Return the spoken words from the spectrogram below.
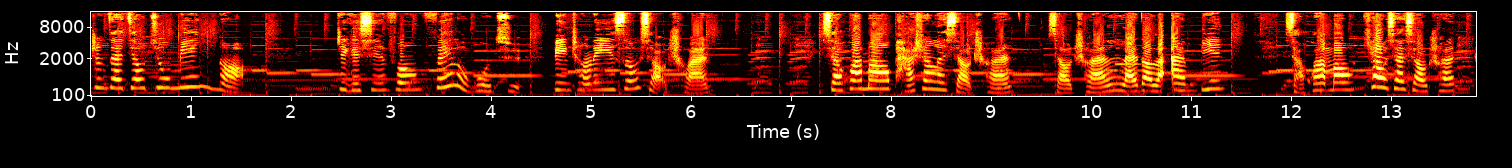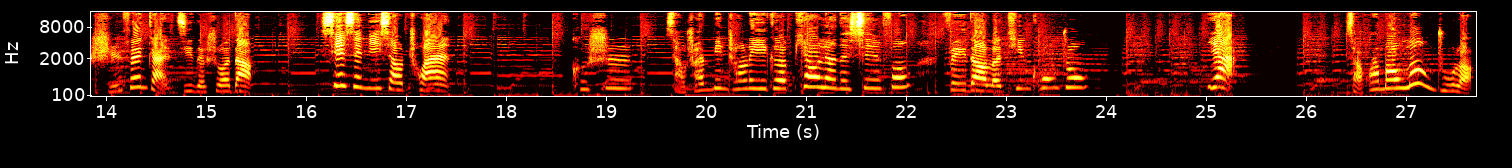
正在叫救命呢。这个信封飞了过去，变成了一艘小船。小花猫爬上了小船，小船来到了岸边。小花猫跳下小船，十分感激地说道。谢谢你，小船。可是，小船变成了一个漂亮的信封，飞到了天空中。呀！小花猫愣住了，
